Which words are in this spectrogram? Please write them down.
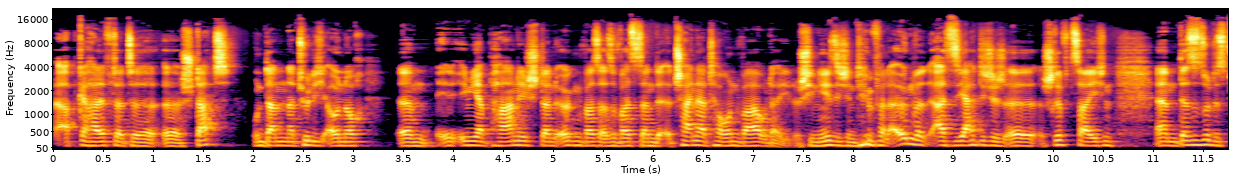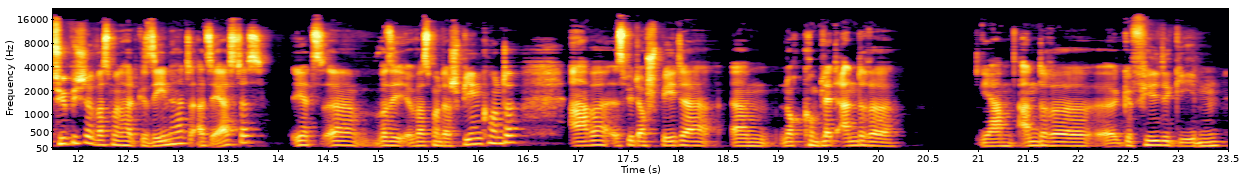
abgehalfterte äh, Stadt und dann natürlich auch noch ähm, im Japanisch dann irgendwas, also was dann Chinatown war oder Chinesisch in dem Fall, irgendwas asiatische äh, Schriftzeichen. Ähm, das ist so das Typische, was man halt gesehen hat als erstes jetzt, äh, was, ich, was man da spielen konnte. Aber es wird auch später ähm, noch komplett andere, ja, andere äh, Gefilde geben,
